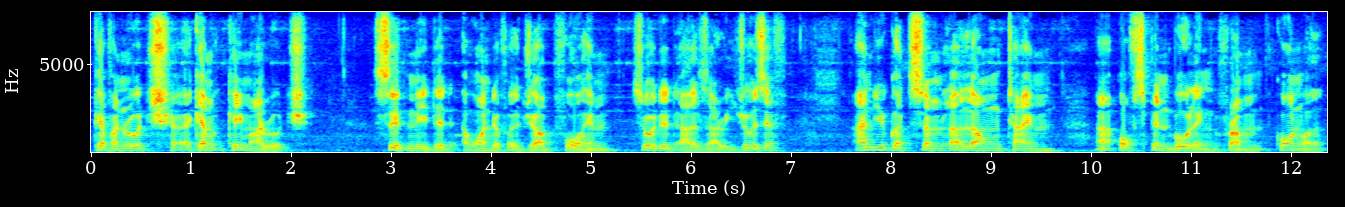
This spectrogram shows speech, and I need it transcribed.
Kevin Roach, uh, Kemar Roach, certainly did a wonderful job for him. So did Alzarri Joseph. And you got some a long time uh, off spin bowling from Cornwall,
